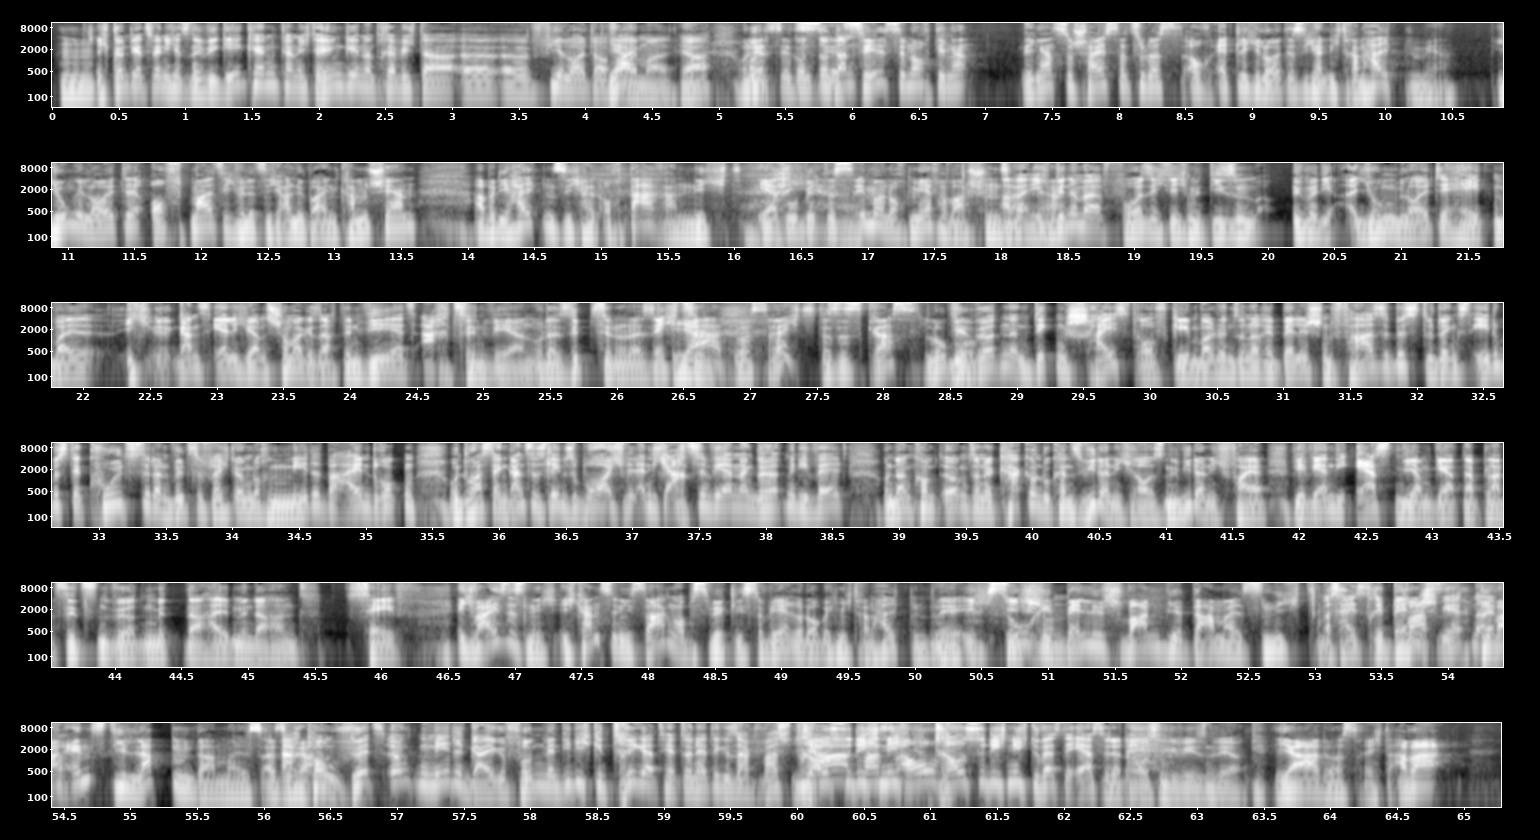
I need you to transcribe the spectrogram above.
Mhm. Ich könnte jetzt, wenn ich jetzt eine WG kenne, kann ich da hingehen, dann treffe ich da äh, äh, vier Leute auf Ja. einmal, ja. Und, jetzt, jetzt, und, und dann jetzt zählst du noch den, den ganzen Scheiß dazu, dass auch etliche Leute sich halt nicht dran halten mehr. Junge Leute oftmals, ich will jetzt nicht alle über einen Kamm scheren, aber die halten sich halt auch daran nicht. Ergo wird es immer noch mehr verwaschen sein. Aber ich ja? bin immer vorsichtig mit diesem über die jungen Leute haten, weil ich, äh, ganz ehrlich, wir haben es schon mal gesagt, wenn wir jetzt 18 wären oder 17 oder 16, Ja, du hast recht. Das ist krass. Logo. Wir würden einen dicken Scheiß drauf geben, weil du in so einer rebellischen Phase bist. Du denkst, eh, du bist der Coolste, dann willst du vielleicht irgend noch ein Mädel beeindrucken und du hast dein ganzes Leben so, boah, ich will endlich 18 werden, dann gehört mir die Welt. Und dann kommt irgend so eine Kacke und du kannst wieder nicht raus und wieder nicht feiern. Wir wären die Ersten, die am Gärtnerplatz sitzen würden mit einer halben in der Hand. Safe. Ich weiß es nicht. Ich kann es dir nicht sagen, ob es wirklich so wäre oder ob ich mich dran halten würde. Nee, ich- so ich schon. rebellisch waren wir damals nicht. Was heißt rebellisch? warst, wir hätten wir einfach. waren ends die Lappen damals. Also Ach komm, auf. du hättest irgendein Mädel geil gefunden, wenn die dich getriggert hätte und hätte gesagt, was, traust Ja, du dich nicht? auf. Traust du dich nicht? Du wärst der Erste, der draußen gewesen wäre. Ja, du hast recht. Aber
